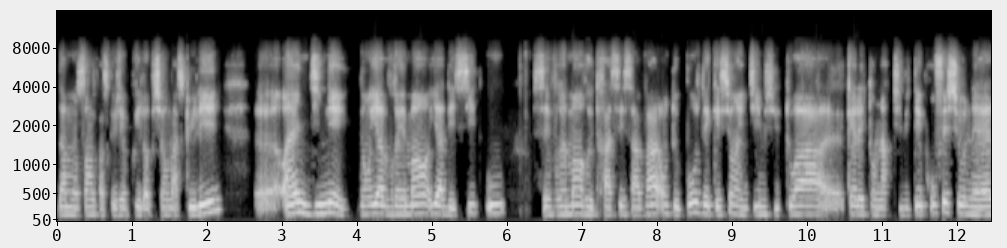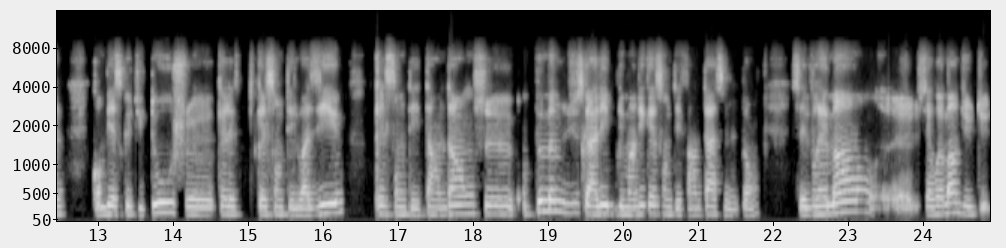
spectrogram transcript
dans mon sens, parce que j'ai pris l'option masculine, euh, à un dîner. Donc, il y a vraiment, il y a des sites où c'est vraiment retracé, ça va, on te pose des questions intimes sur toi, euh, quelle est ton activité professionnelle, combien est-ce que tu touches, euh, quels sont tes loisirs, quelles sont tes tendances. On peut même jusqu'à aller demander quels sont tes fantasmes. Donc, c'est vraiment, euh, c'est vraiment du, du,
